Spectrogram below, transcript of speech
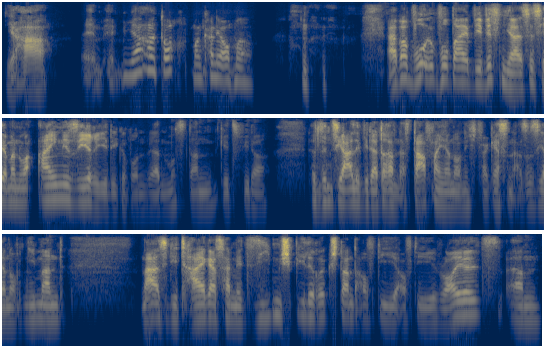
Ja, ähm, ähm, ja, doch, man kann ja auch mal. Aber wo, wobei, wir wissen ja, es ist ja immer nur eine Serie, die gewonnen werden muss, dann geht's wieder, dann sind sie alle wieder dran. Das darf man ja noch nicht vergessen. Also es ist ja noch niemand, na, also die Tigers haben jetzt sieben Spiele Rückstand auf die, auf die Royals. Ähm,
